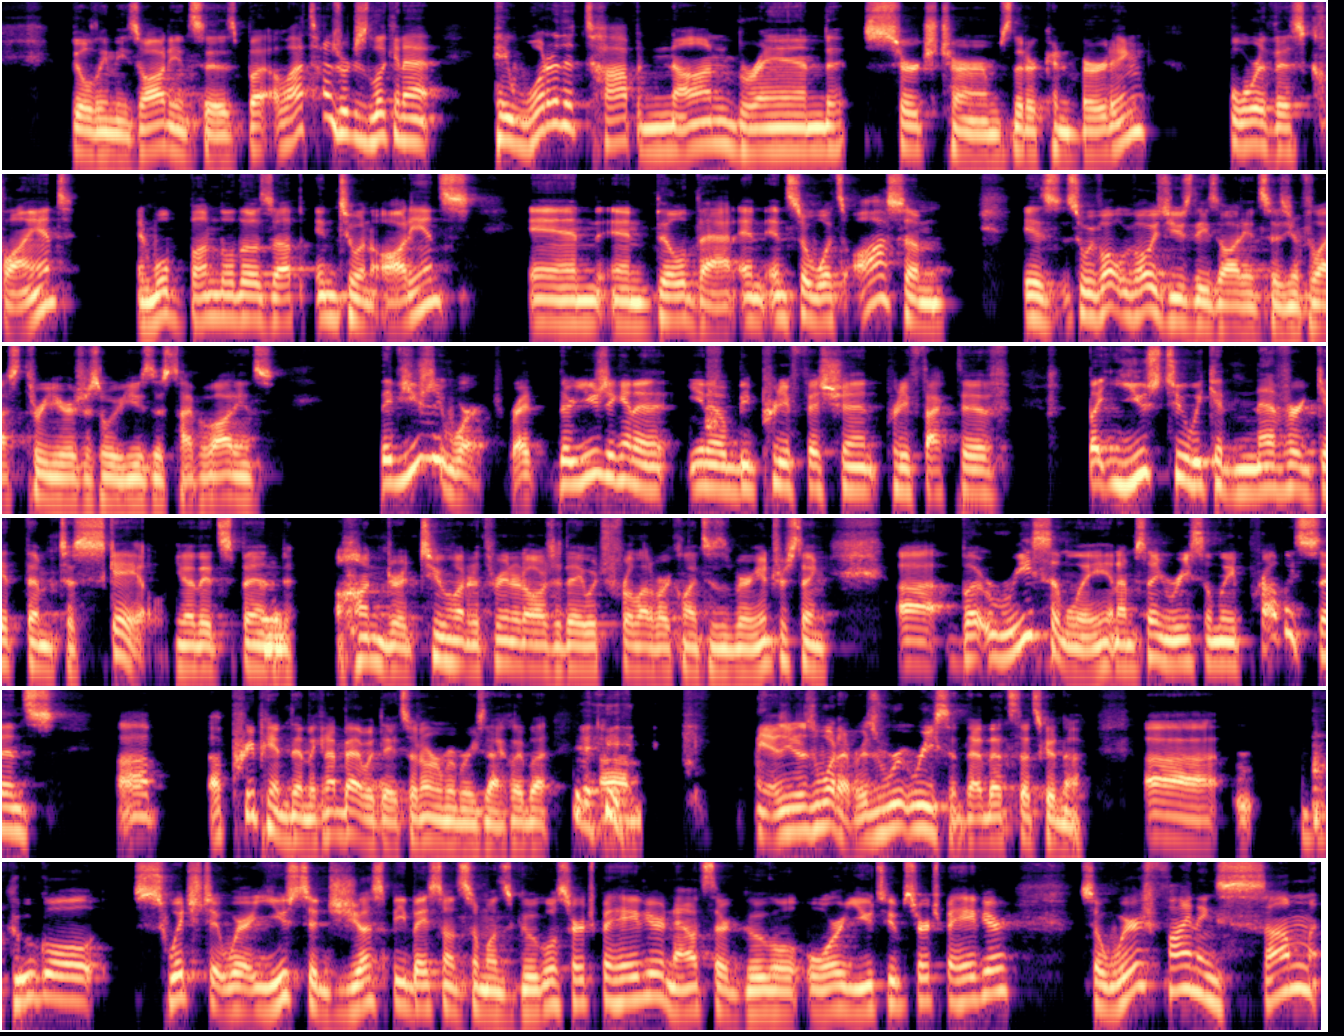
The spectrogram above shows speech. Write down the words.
building these audiences, but a lot of times we're just looking at, hey, what are the top non-brand search terms that are converting for this client? And we'll bundle those up into an audience and and build that. And and so what's awesome is so we've all, we've always used these audiences, you know, for the last three years or so we've used this type of audience. They've usually worked, right? They're usually gonna, you know, be pretty efficient, pretty effective but used to, we could never get them to scale. You know, they'd spend 100 200 300 dollars a day which for a lot of our clients is very interesting. Uh, but recently and i'm saying recently probably since uh, a pre-pandemic and i'm bad with dates so i don't remember exactly but um, yeah it's whatever it's re- recent that, that's that's good enough. Uh, google switched it where it used to just be based on someone's google search behavior now it's their google or youtube search behavior. So we're finding some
